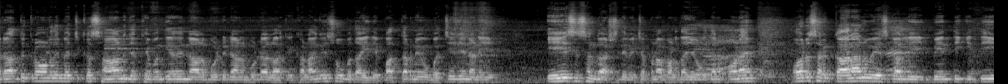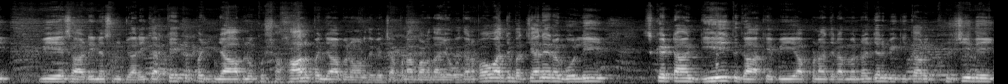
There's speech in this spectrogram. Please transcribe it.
ਰੱਦ ਕਰਾਉਣ ਦੇ ਵਿੱਚ ਕਿਸਾਨ ਜਥੇਬੰਦੀਆਂ ਦੇ ਨਾਲ ਮੋਢੇ ਨਾਲ ਮੋਢਾ ਲਾ ਕੇ ਖੜਾਂਗੇ, ਸੋ ਵਧਾਈ ਦੇ ਪਾਤਰ ਨੇ ਉਹ ਬੱਚੇ ਜਿਨ੍ਹਾਂ ਨੇ ਇਸ ਸੰਘਰਸ਼ ਦੇ ਵਿੱਚ ਆਪਣਾ ਬਣਦਾ ਯੋਗਦਾਨ ਪਾਉਣਾ ਹੈ ਔਰ ਸਰਕਾਰਾਂ ਨੂੰ ਇਸ ਗੱਲ ਲਈ ਬੇਨਤੀ ਕੀਤੀ ਵੀ ਇਸ ਆਰਡੀਨੈਂਸ ਨੂੰ ਜਾਰੀ ਕਰਕੇ ਇੱਕ ਪੰਜਾਬ ਨੂੰ ਖੁਸ਼ਹਾਲ ਪੰਜਾਬ ਬਣਾਉਣ ਦੇ ਵਿੱਚ ਆਪਣਾ ਬਣਦਾ ਯੋਗਦਾਨ ਪਾਓ। ਅੱਜ ਬੱਚਿਆਂ ਨੇ ਰੰਗੋਲੀ ਸਕਿੱਟਾਂ, ਗੀਤ ਗਾ ਕੇ ਵੀ ਆਪਣਾ ਜਿਹੜਾ ਮਨੋਰੰਜਨ ਵੀ ਕੀਤਾ ਔਰ ਖੁਸ਼ੀ ਦੇ,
